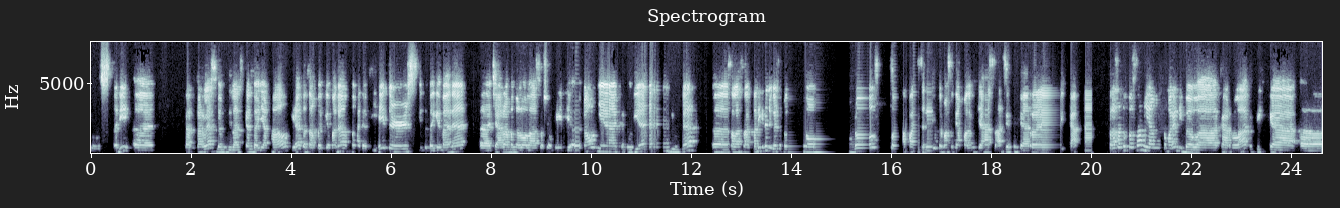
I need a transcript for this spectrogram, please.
Yus. Tadi uh, Carla sudah menjelaskan banyak hal ya tentang bagaimana menghadapi haters, gitu, bagaimana uh, cara mengelola sosial media account-nya, kemudian juga uh, salah satu tadi kita juga sempat ngobrol apa itu termasuk yang paling jahat Asia Tenggara ya. Nah, salah satu pesan yang kemarin dibawa Carla ketika uh,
